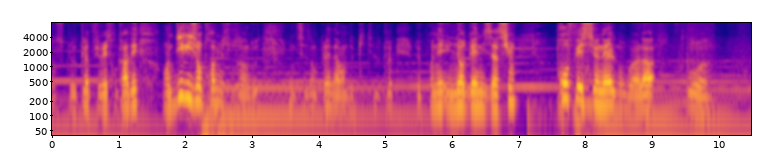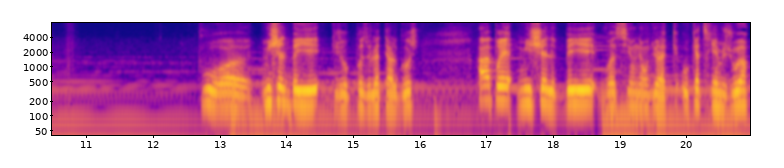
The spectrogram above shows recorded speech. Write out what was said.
lorsque le club fut rétrogradé en Division 3 1972. Une saison pleine avant de quitter le club, il prenait une organisation professionnelle. Donc voilà pour, euh, pour euh, Michel Bayet qui joue au poste de latéral gauche. Après Michel Bayet, voici on est rendu au quatrième joueur.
